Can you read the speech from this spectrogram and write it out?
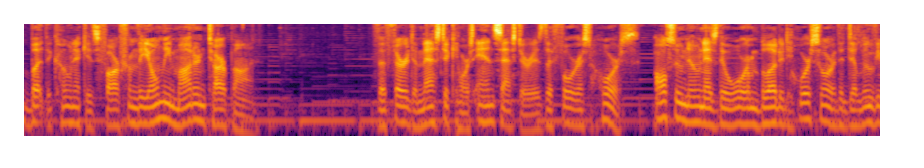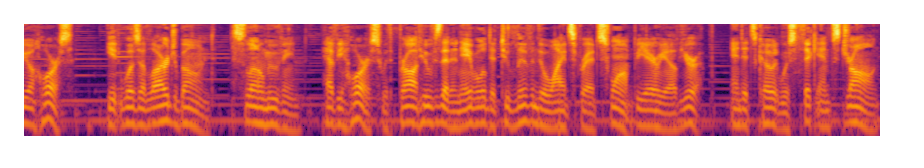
But the konik is far from the only modern tarpan. The third domestic horse ancestor is the forest horse, also known as the warm-blooded horse or the Diluvial horse. It was a large-boned, slow-moving, heavy horse with broad hooves that enabled it to live in the widespread swampy area of Europe, and its coat was thick and strong,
